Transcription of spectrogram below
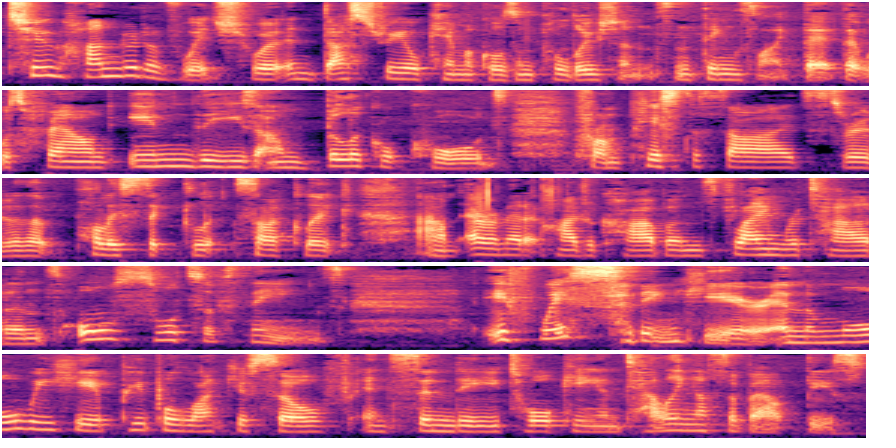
200 of which were industrial chemicals and pollutants and things like that, that was found in these umbilical cords from pesticides through to the polycyclic, um, aromatic hydrocarbons, flame retardants, all sorts of things if we're sitting here and the more we hear people like yourself and Cyndi talking and telling us about this,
